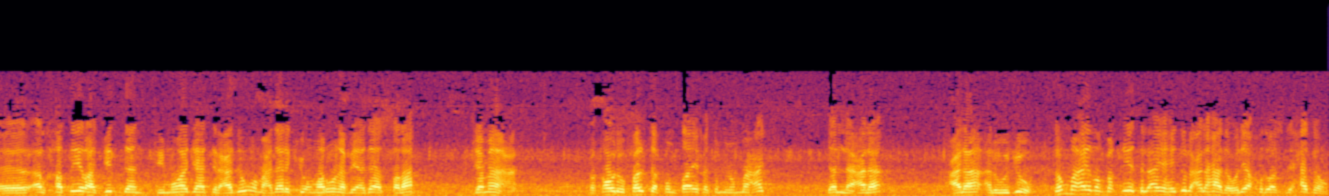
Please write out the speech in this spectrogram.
آه، الخطيرة جدا في مواجهة العدو ومع ذلك يؤمرون بأداء الصلاة جماعة. فقوله فلتقم طائفة منهم معك دل على على الوجوب. ثم أيضا بقية الآية يدل على هذا وليأخذوا أسلحتهم.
